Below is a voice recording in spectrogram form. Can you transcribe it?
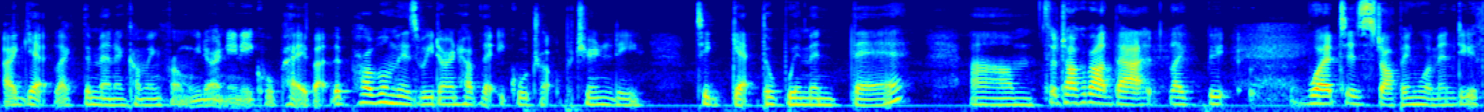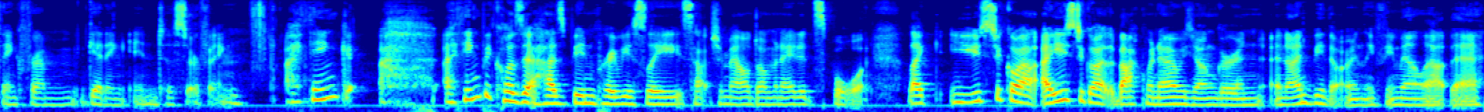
I get like the men are coming from, we don't need equal pay. But the problem is we don't have the equal opportunity to get the women there. Um, so talk about that. Like, be, what is stopping women? Do you think from getting into surfing? I think I think because it has been previously such a male dominated sport. Like you used to go out I used to go out the back when I was younger and, and I'd be the only female out there.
